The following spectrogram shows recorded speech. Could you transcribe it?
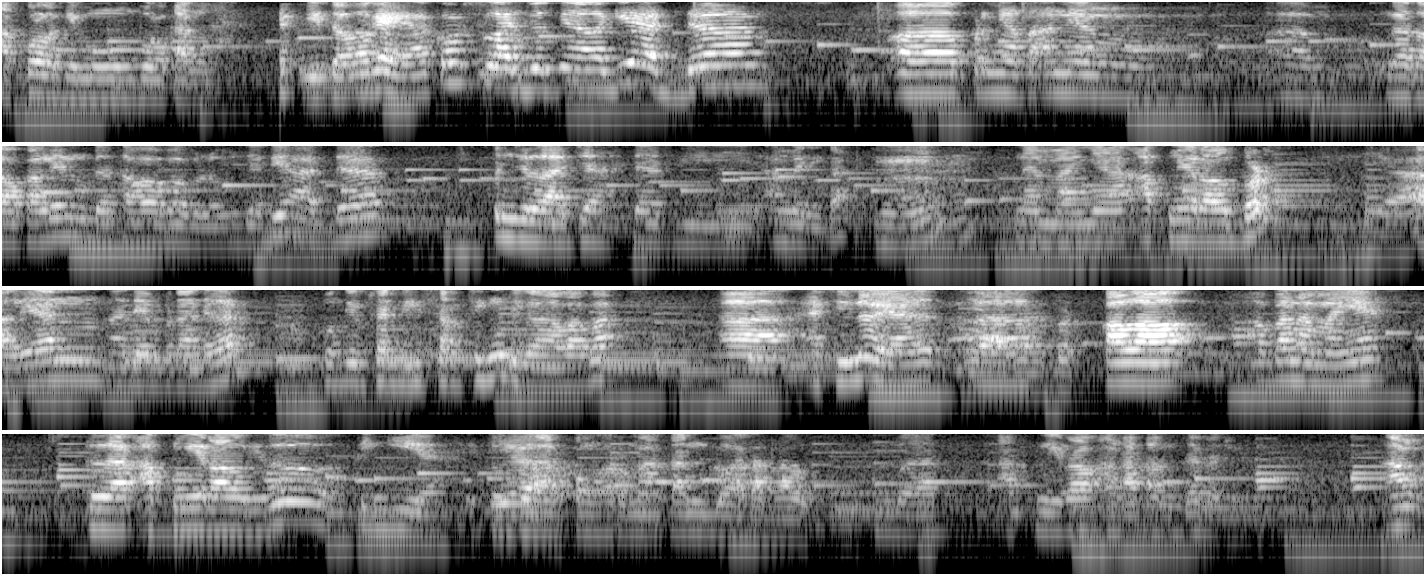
aku lagi mengumpulkan lah. gitu. Oke, aku selanjutnya lagi ada eh, pernyataan yang nggak tahu kalian udah tahu apa belum. Jadi ada penjelajah dari Amerika Hmm. namanya Admiral Byrd. Iya. Kalian ada yang pernah dengar? Mungkin bisa di searching juga nggak apa-apa. Eh, as you know ya, eh, kalau apa namanya gelar admiral itu tinggi ya itu Iya. gelar penghormatan buat Angkatan laut. buat admiral angkatan udara juga Ang-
